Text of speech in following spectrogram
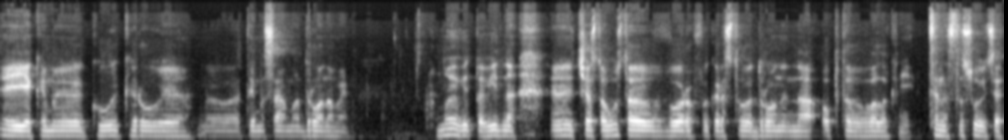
е, якими керує е, тими самими дронами. Ну і відповідно, е, часто густо ворог використовує дрони на оптоволокні. Це не стосується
